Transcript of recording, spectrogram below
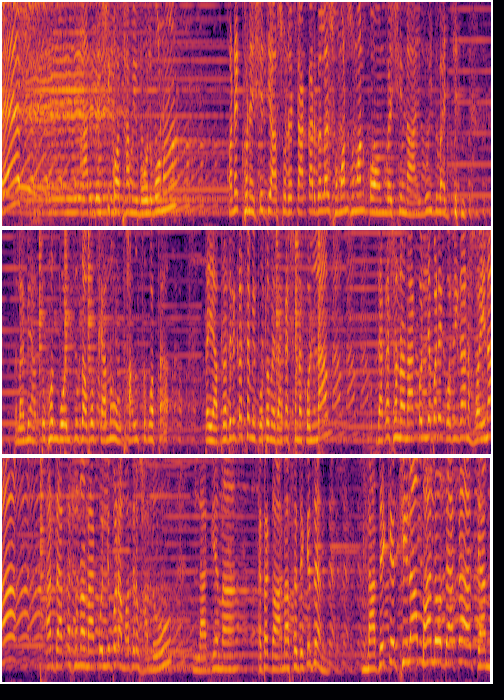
ব্যাস আর বেশি কথা আমি বলব না। অনেকক্ষণ এসেছি আসলে টাকার বেলায় সমান সমান কম বেশি নাই বুঝতে পারছেন? তাহলে আমি এতক্ষণ বলতে যাব কেন? ফালতু কথা। তাই আপনাদের কাছে আমি প্রথমে দেখাশোনা করলাম। দেখাশোনা না করলে পরে কবি গান হয় না। আর দেখাশোনা না করলে পরে আমাদের ভালো লাগে না। একটা গান আছে দেখেছেন? না দেখেছিলাম ভালো দেখা কেন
